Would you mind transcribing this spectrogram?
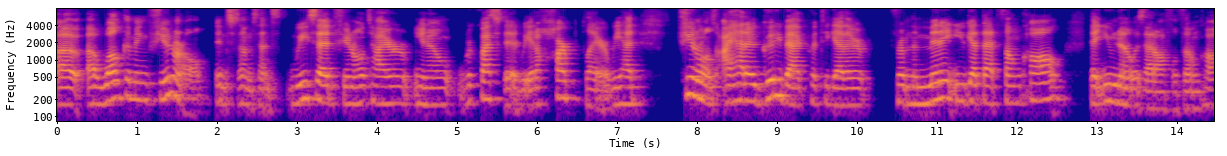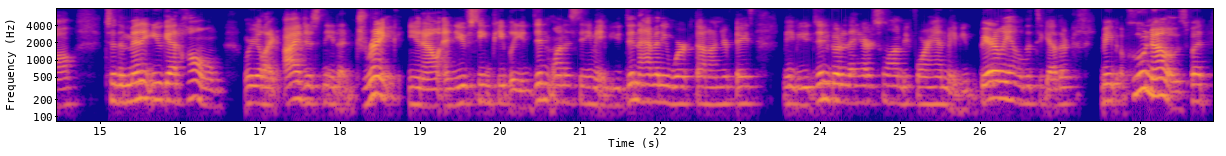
a, a welcoming funeral in some sense. We said funeral attire you know requested. We had a harp player. We had funerals. I had a goodie bag put together from the minute you get that phone call that you know is that awful phone call to the minute you get home where you're like, I just need a drink, you know, and you've seen people you didn't want to see. Maybe you didn't have any work done on your face. Maybe you didn't go to the hair salon beforehand. Maybe you barely held it together. Maybe who knows? But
